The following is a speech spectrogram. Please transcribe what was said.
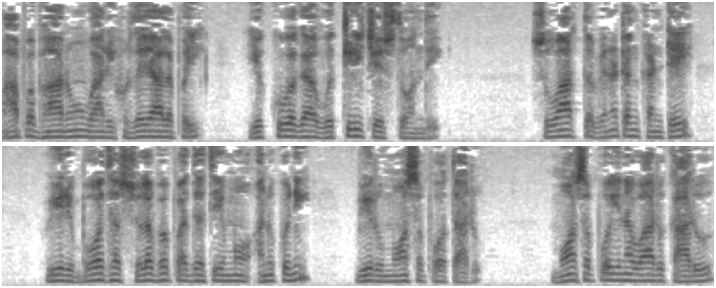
పాపభారం వారి హృదయాలపై ఎక్కువగా ఒత్తిడి చేస్తోంది. సువార్త వినటం కంటే వీరి బోధ సులభ పద్ధతేమో అనుకుని వీరు మోసపోతారు. మోసపోయిన వారు కారు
